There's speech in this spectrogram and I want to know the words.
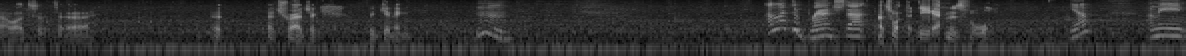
uh, what's it? Uh, a, a tragic beginning. Hmm. I like to branch that That's what the DM is for. Yep. I mean,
